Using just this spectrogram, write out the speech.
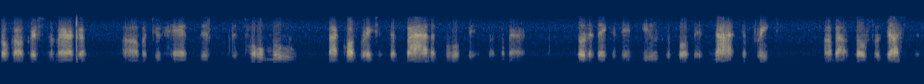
so-called Christian America. Uh, but you had this this whole move by corporations to buy the pulpits of America so that they could then use the pulpit not to preach about social justice,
